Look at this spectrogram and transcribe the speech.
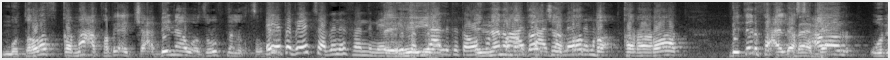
متوافقة مع طبيعة شعبنا وظروفنا الاقتصادية. هي طبيعة شعبنا يا فندم يعني إيه هي الطبيعه اللي تتوافق إن أنا مع ما أقدرش أطبق قرارات بترفع الأسعار؟ وب...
